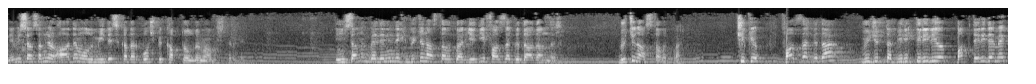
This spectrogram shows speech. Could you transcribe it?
Nebi sellem diyor Ademoğlu midesi kadar boş bir kap doldurmamıştır diyor. İnsanın bedenindeki bütün hastalıklar yediği fazla gıdadandır. Bütün hastalıklar. Çünkü fazla gıda vücutta biriktiriliyor. Bakteri demek,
